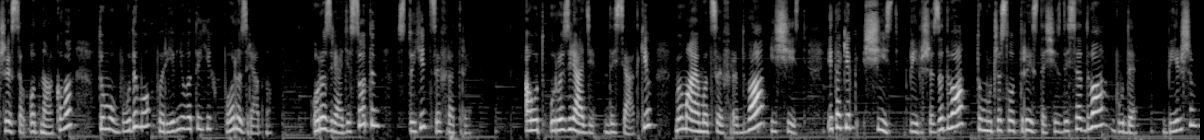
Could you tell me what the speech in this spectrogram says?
чисел однакова, тому будемо порівнювати їх порозрядно. У розряді сотень стоїть цифра 3. А от у розряді десятків ми маємо цифри 2 і 6. І так як 6 більше за 2, тому число 362 буде більшим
